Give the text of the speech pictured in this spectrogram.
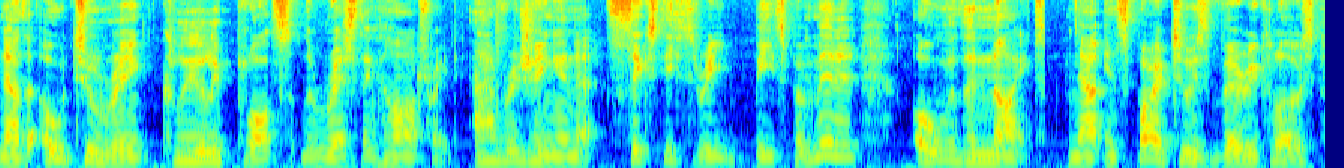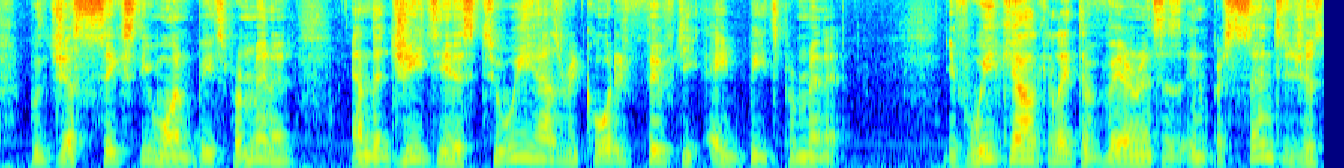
Now the O2 ring clearly plots the resting heart rate, averaging in at 63 beats per minute over the night. Now Inspire 2 is very close with just 61 beats per minute and the GTS 2e has recorded 58 beats per minute. If we calculate the variances in percentages,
